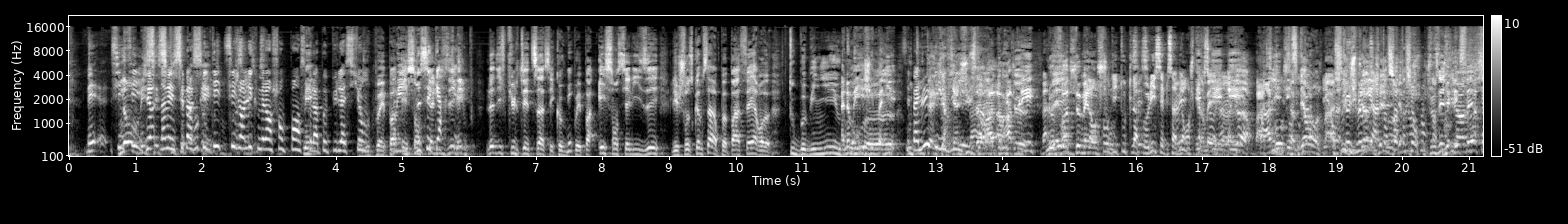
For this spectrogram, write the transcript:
mais si, non, si, mais je... non, mais c'est pas vous qui le dites. Si Jean-Luc Mélenchon pense mais... que la population. Vous pouvez pas oui, essentialiser. Quartiers... La difficulté de ça, c'est que vous ne mais... pouvez pas essentialiser les choses comme ça. On peut pas faire euh, tout Bobigny ou ah non, mais tout. j'ai pas dit. C'est pas lui qui le dit. juste à rappeler le vote de Mélenchon. dit toute la police et ça dérange personne. Ça me dérange. Ce que je veux dire, attention, attention. Je vous ai dit l'inverse.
